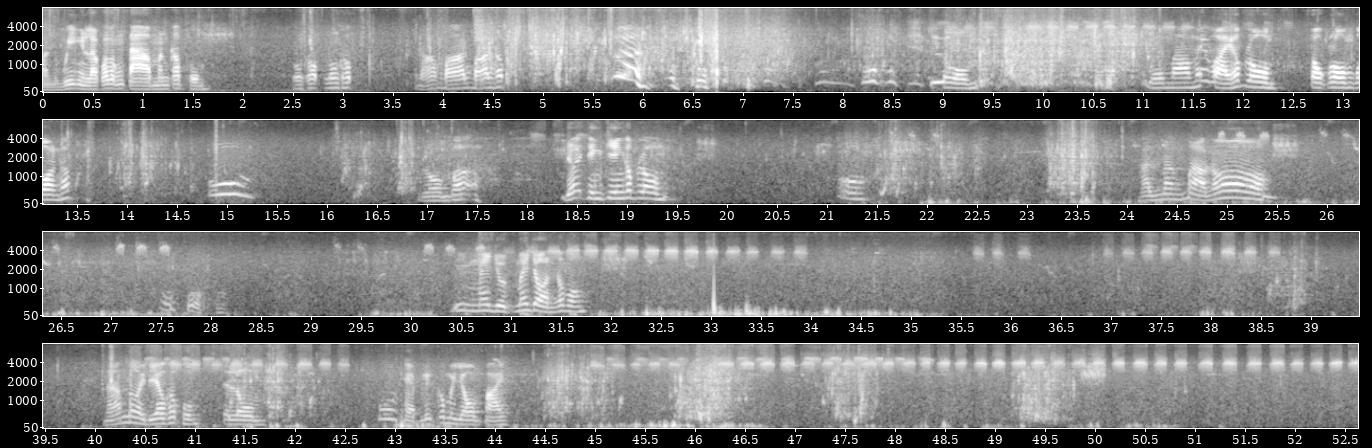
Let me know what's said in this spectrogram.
มันวิ่งเราก็ต้องตามมันครับผม น้องครับน้องครับน้ำบานบานครับลมเดินมาไม่ไหวครับลมตกลมก่อนครับลมก็เยอะจริง ๆ ครับลมโอ้ทันบ้างเปล่าเนาะโอ้โห วิ่งไม่หยุดไม่หย่อนครับผม น้ำหน่อยเดียวครับผมจะโลมโอ้แถบลึกก็ไม่ยอมไป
